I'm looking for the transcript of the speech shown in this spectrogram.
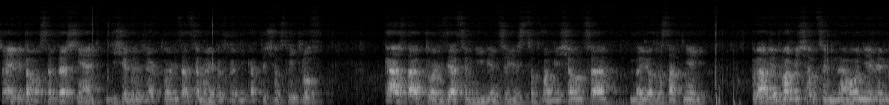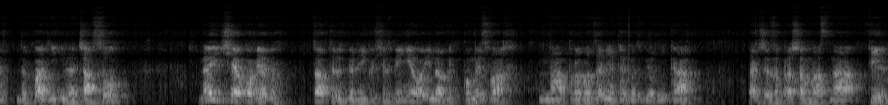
Cześć, witam Was serdecznie. Dzisiaj będzie aktualizacja mojego zbiornika 1000 litrów. Każda aktualizacja mniej więcej jest co dwa miesiące. No i od ostatniej prawie dwa miesiące minęło, nie wiem dokładnie ile czasu. No i dzisiaj opowiem, co w tym zbiorniku się zmieniło i nowych pomysłach na prowadzenie tego zbiornika. Także zapraszam Was na film.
